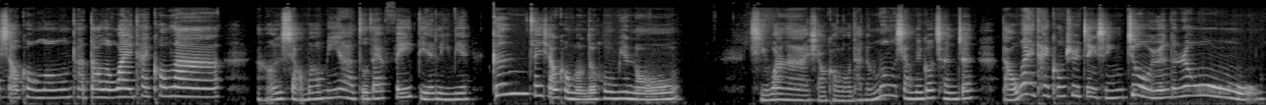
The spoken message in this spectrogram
小恐龙它到了外太空啦！然后小猫咪啊，坐在飞碟里面。跟在小恐龙的后面哦，希望啊，小恐龙它的梦想能够成真，到外太空去进行救援的任务。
